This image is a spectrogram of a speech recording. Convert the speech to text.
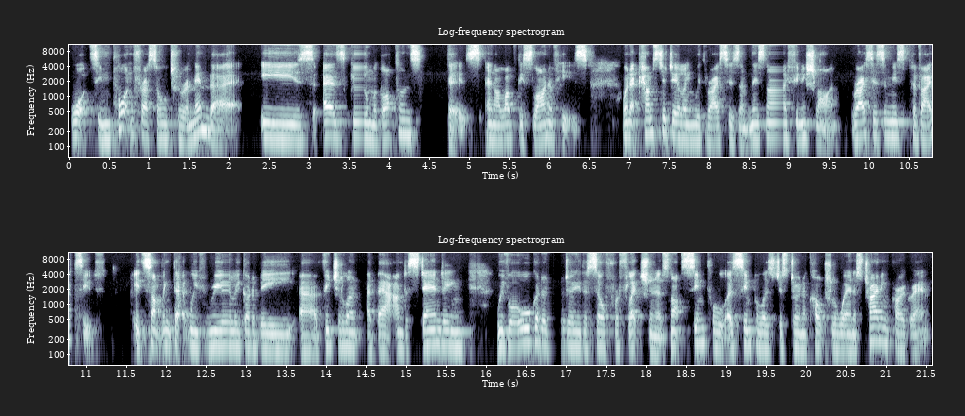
What's important for us all to remember is, as Gil McLachlan says, and I love this line of his, when it comes to dealing with racism, there's no finish line. Racism is pervasive. It's something that we've really got to be uh, vigilant about understanding. We've all got to do the self reflection. It's not simple as simple as just doing a cultural awareness training program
